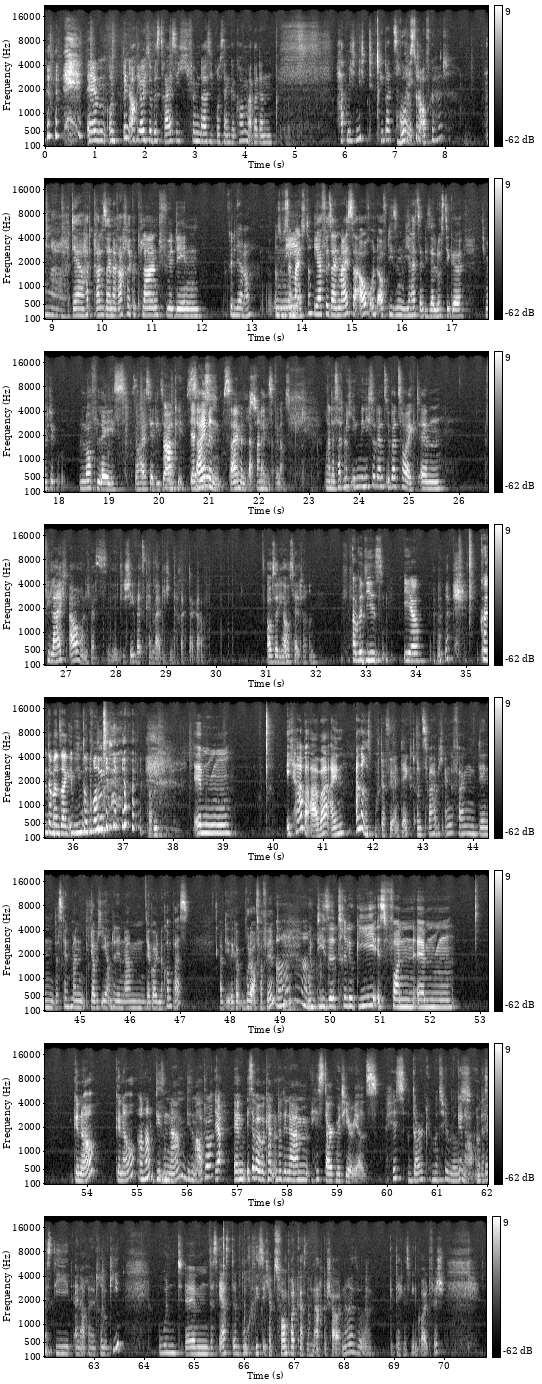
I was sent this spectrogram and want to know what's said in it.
ähm, und bin auch, glaube ich, so bis 30, 35 Prozent gekommen, aber dann hat mich nicht überzeugt. Wo hast du da aufgehört? Ah, Der hat gerade seine Rache geplant für den. Für den Lehrer. Also für Nee, seinen Meister. Ja, für seinen Meister auch und auf diesen, wie heißt denn dieser lustige, ich möchte Lovelace, so heißt ja dieser. Ah, okay. Der Simon, Simon Lovelace, Simon genau. Und das hat mich irgendwie nicht so ganz überzeugt. Ähm, vielleicht auch, und ich weiß, Klischee, weil es keinen weiblichen Charakter gab. Außer die Haushälterin. Aber die ist eher, könnte man sagen, im Hintergrund. Habe ich? Ähm, ich habe aber ein anderes Buch dafür entdeckt. Und zwar habe ich angefangen, den, das kennt man, glaube ich, eher unter dem Namen Der Goldene Kompass. Wurde auch verfilmt. ah. Und diese Trilogie ist von, ähm, genau, genau, Aha. diesem Namen, diesem Autor. Ja. Ähm, ist aber bekannt unter dem Namen His Dark Materials. His Dark Materials. Genau, und okay. das ist die, eine, auch eine Trilogie. Und ähm, das erste Buch, siehst du, ich habe es vor dem Podcast noch nachgeschaut, ne? so Gedächtnis wie ein Goldfisch.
